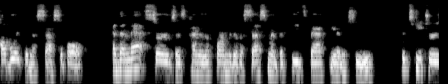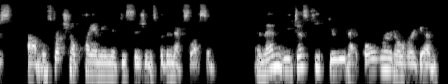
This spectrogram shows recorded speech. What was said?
public and accessible. And then that serves as kind of the formative assessment that feeds back into the teacher's um, instructional planning and decisions for the next lesson. And then we just keep doing that over and over again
